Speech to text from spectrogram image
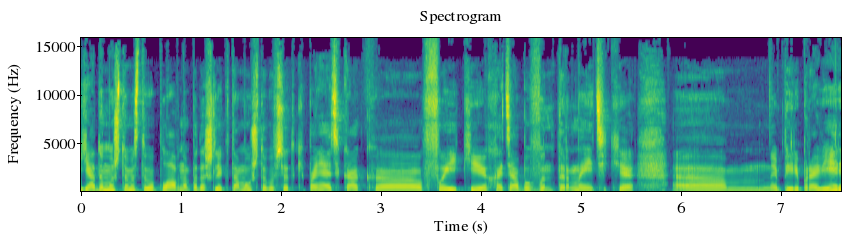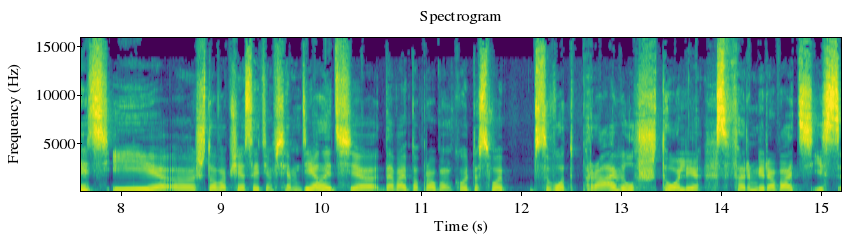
Я думаю, что мы с тобой плавно подошли к тому, чтобы все-таки понять, как э, фейки хотя бы в интернете э, перепроверить и э, что вообще с этим всем делать. Э, давай попробуем какой-то свой свод правил, что ли, сформировать из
